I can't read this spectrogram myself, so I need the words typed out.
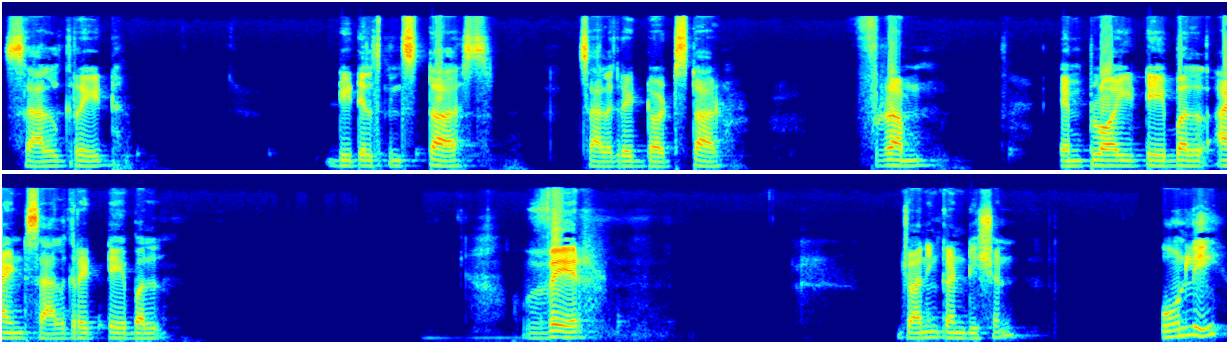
Sal grade details means stars. Sal grade dot star from employee table and sal grade table where joining condition only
